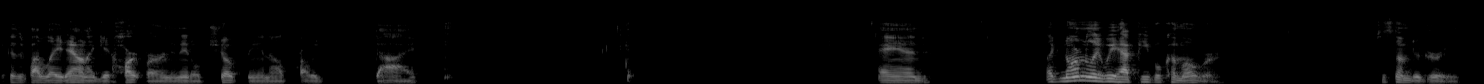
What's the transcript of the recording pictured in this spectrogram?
Because if I lay down, I get heartburn and it'll choke me and I'll probably die. And like normally we have people come over to some degree,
